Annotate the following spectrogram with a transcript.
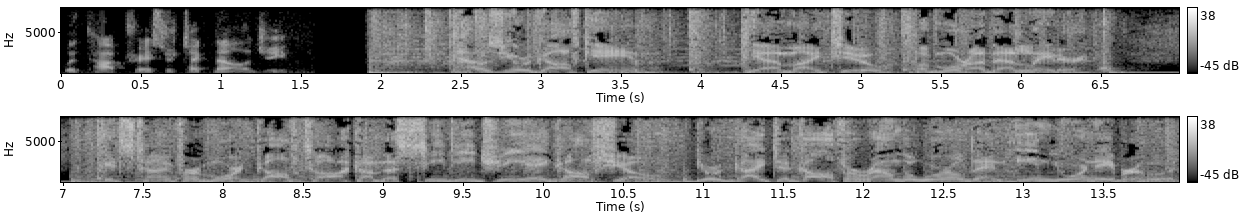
with top tracer technology. How's your golf game? Yeah, mine too, but more on that later. It's time for more golf talk on the CDGA Golf Show, your guide to golf around the world and in your neighborhood.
